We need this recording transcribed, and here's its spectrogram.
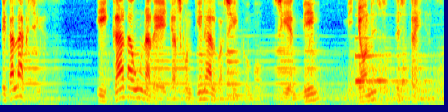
de galaxias, y cada una de ellas contiene algo así como 100 mil millones de estrellas.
